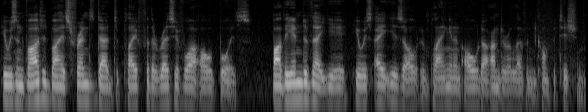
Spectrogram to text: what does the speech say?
He was invited by his friend's dad to play for the Reservoir Old Boys. By the end of that year, he was eight years old and playing in an older under 11 competition.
